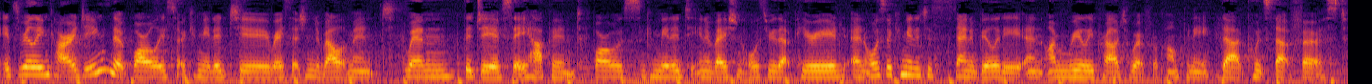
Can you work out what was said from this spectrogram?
It's really encouraging that Boral is so committed to research and development. When the GFC happened, Boral was committed to innovation all through that period and also committed to sustainability and I'm really proud to work for a company that puts that first.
